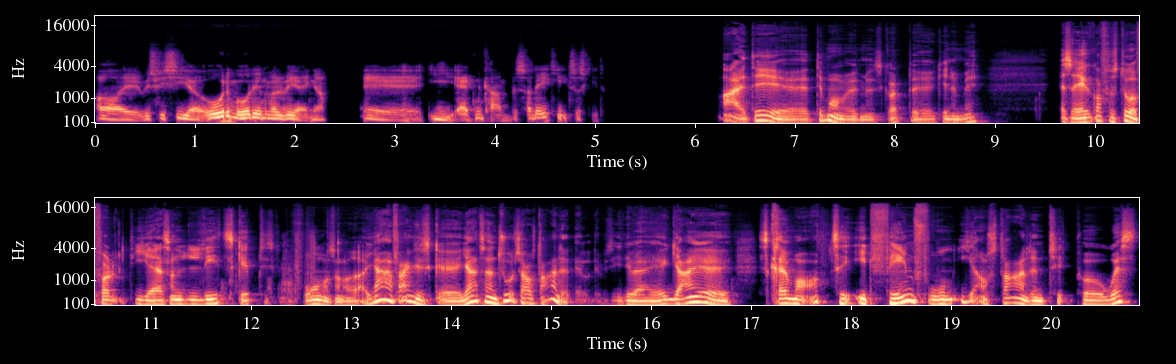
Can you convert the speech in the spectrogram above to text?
Og øh, hvis vi siger otte målinvolveringer øh, i 18 kampe, så er det ikke helt så skidt. Nej, det, øh, det må man godt øh, give med. Altså, jeg kan godt forstå, at folk de er sådan lidt skeptiske på forum og sådan noget. Og jeg har faktisk, øh, jeg har taget en tur til Australien, eller det vil sige, det var jeg ikke. Jeg øh, skrev mig op til et fanforum i Australien til, på West,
